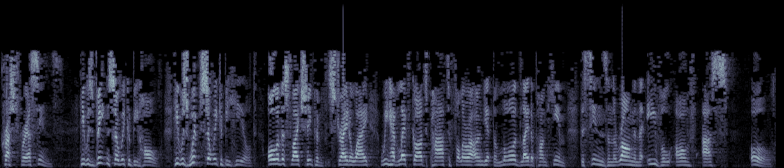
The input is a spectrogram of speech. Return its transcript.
crushed for our sins. He was beaten so we could be whole. He was whipped so we could be healed. All of us like sheep have strayed away. We have left God's path to follow our own, yet the Lord laid upon him the sins and the wrong and the evil of us all.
